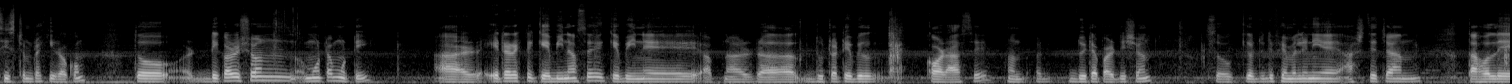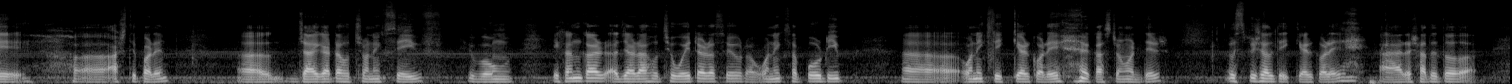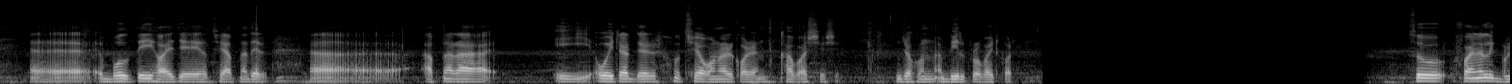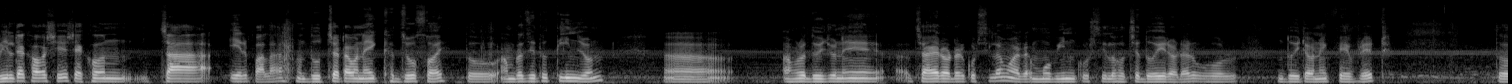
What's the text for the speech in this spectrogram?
সিস্টেমটা কীরকম। তো ডেকোরেশন মোটামুটি আর এটার একটা কেবিন আছে, কেবিনে আপনার দুটা টেবিল করা আছে দুইটা পার্টিশন। সো কেউ যদি ফ্যামিলি নিয়ে আসতে চান, তাহলে আসতে পারেন। জায়গাটা হচ্ছে অনেক সেফ এবং এখানকার যারা হচ্ছে ওয়েটার আছে, ওরা অনেক সাপোর্টিভ অনেক টেক কেয়ার করে কাস্টমারদের স্পেশাল টেক কেয়ার করে। আর সাথে তো বলতেই হয় যে হচ্ছে আপনাদের আপনারা এই ওয়েটারদের হচ্ছে অনার করেন খাবার শেষে, যখন বিল প্রোভাইড করেন। সো ফাইনালি গ্রিলটা খাওয়া শেষ। এখন চা এর পালা। দুধ চাটা অনেক জোস হয়। তো আমরা যেহেতু তিনজন আমরা দুইজনে চায়ের অর্ডার করছিলাম আর মুবিন করছিল হচ্ছে দইয়ের অর্ডার ওর দইটা অনেক ফেভারেট তো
